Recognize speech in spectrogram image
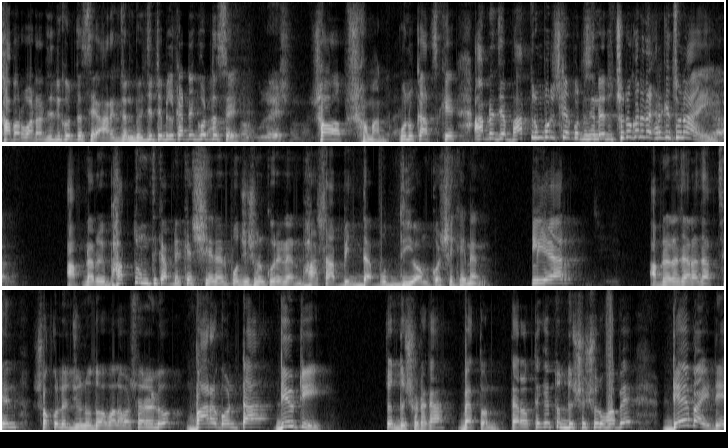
খাবার অর্ডার রেডি করতেছে আরেকজন ভেজিটেবল কাটিং করতেছে সব সমান। কোনো কাজকে আপনি যে বাথরুম পরিষ্কার করতেছেন এটা ছোট করে দেখার কিছু নাই। আপনার ওই বাথরুম থেকে আপনি ক্যাশিয়ারের পজিশন করে নেন ভাষা বিদ্যা বুদ্ধি অঙ্ক শিখে নেন। ক্লিয়ার আপনারা যারা যাচ্ছেন, সকলের জন্য দোয়া ভালোবাসা রইল। বারো ঘণ্টা ডিউটি চোদ্দশো টাকা বেতন। তেরো থেকে চোদ্দশো শুরু হবে। ডে বাই ডে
